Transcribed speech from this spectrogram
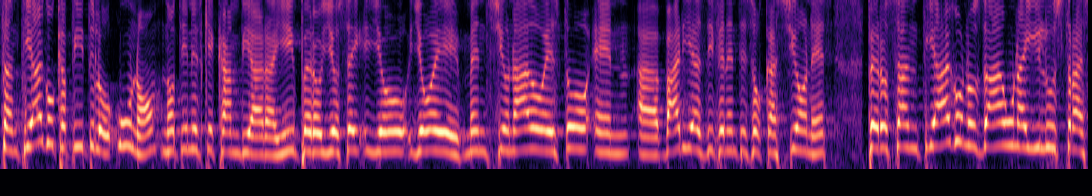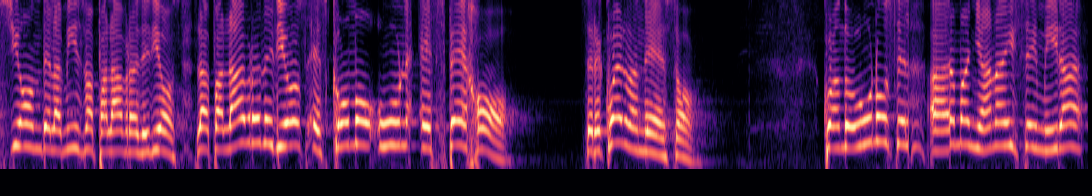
Santiago capítulo 1, no tienes que cambiar ahí, pero yo sé, yo, yo he mencionado esto en ah, varias diferentes ocasiones, pero Santiago nos da una ilustración de la misma palabra de Dios. La palabra de Dios es como un espejo. ¿Se recuerdan de eso? Cuando uno se a la mañana y se mira,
